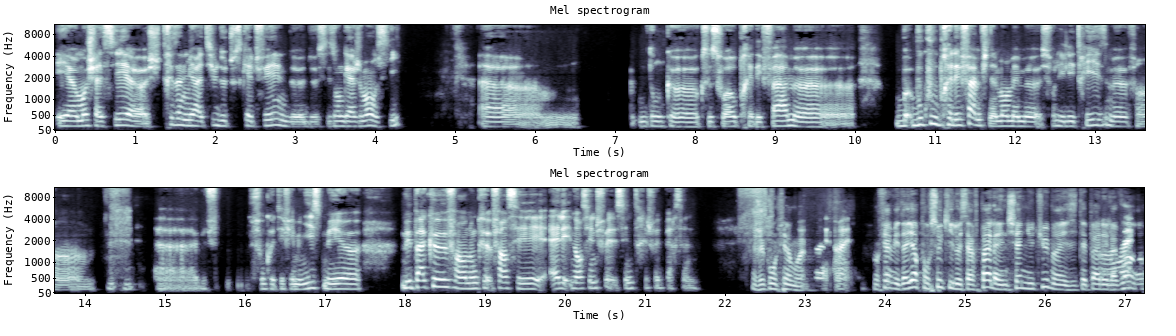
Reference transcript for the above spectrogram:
et euh, moi, je suis assez, euh, je suis très admirative de tout ce qu'elle fait, de, de ses engagements aussi. Euh, donc, que ce soit auprès des femmes, beaucoup auprès des femmes finalement, même sur l'illettrisme, enfin, mm-hmm. son côté féministe, mais mais pas que. Enfin, donc, enfin, c'est, elle est, non, c'est une, c'est une très chouette personne. Je confirme, ouais. ouais, confirme. Et d'ailleurs, pour ceux qui ne le savent pas, elle a une chaîne YouTube. Hein, n'hésitez pas à aller la voir. Hein.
